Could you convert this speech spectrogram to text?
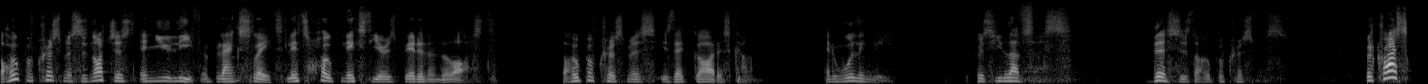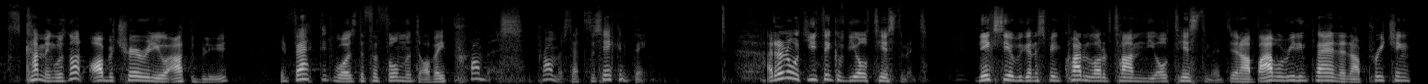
The hope of Christmas is not just a new leaf, a blank slate. Let's hope next year is better than the last. The hope of Christmas is that God has come and willingly because he loves us. This is the hope of Christmas. But Christ's coming was not arbitrarily or out the blue. In fact, it was the fulfillment of a promise. promise, that's the second thing. I don't know what you think of the Old Testament. Next year, we're going to spend quite a lot of time in the Old Testament in our Bible reading plan and our preaching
